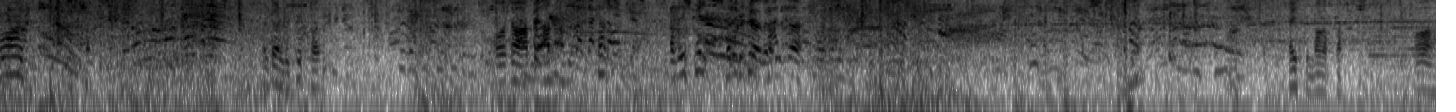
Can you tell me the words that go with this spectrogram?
와 일단 루슈 컷 어, 저 앞에 앞에. 앞에. 아, 리필 맥크리야 맥크리야 나이스 막았다 와.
